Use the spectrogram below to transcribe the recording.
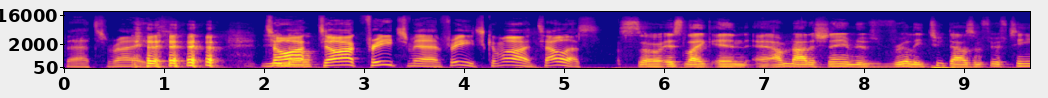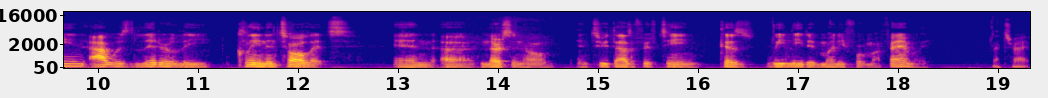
That's right. talk, know. talk, preach, man, preach. Come on, tell us. So it's like, and, and I'm not ashamed. It was really 2015. I was literally cleaning toilets in a nursing home in 2015 because we needed money for my family. That's right.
